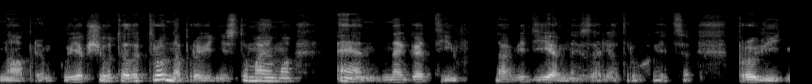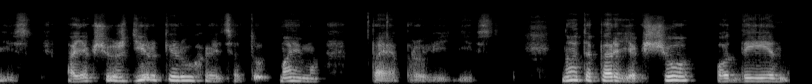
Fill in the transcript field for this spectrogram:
напрямку. Якщо от електронна провідність, то маємо N негатив, да, від'ємний заряд рухається, провідність. А якщо ж дірки рухаються, то маємо P-провідність. Ну а тепер, якщо один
